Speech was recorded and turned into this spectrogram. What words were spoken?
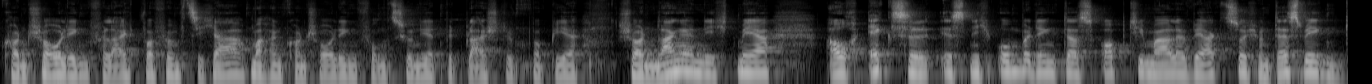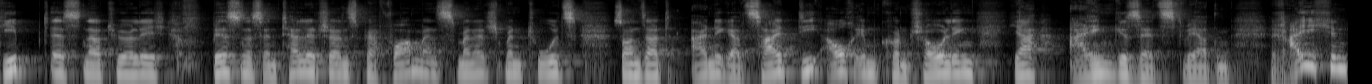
Controlling vielleicht vor 50 Jahren machen. Controlling funktioniert mit Bleistift und Papier schon lange nicht mehr. Auch Excel ist nicht unbedingt das optimale Werkzeug und deswegen gibt es natürlich Business Intelligence, Performance Management Tools schon seit einiger Zeit, die auch im Controlling ja eingesetzt werden. Reichen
